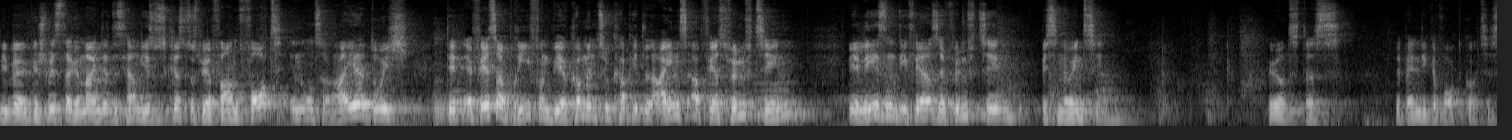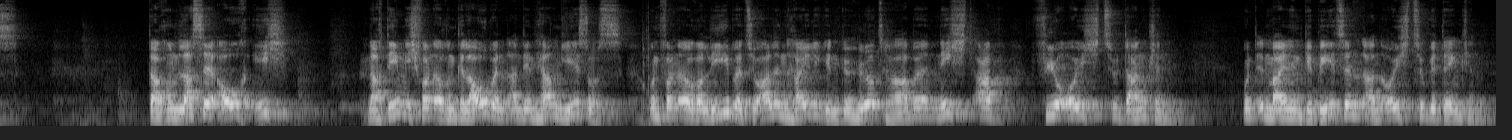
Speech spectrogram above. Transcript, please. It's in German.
Liebe Geschwistergemeinde des Herrn Jesus Christus, wir fahren fort in unserer Reihe durch den Epheserbrief und wir kommen zu Kapitel 1 ab Vers 15. Wir lesen die Verse 15 bis 19. Hört das lebendige Wort Gottes. Darum lasse auch ich, nachdem ich von eurem Glauben an den Herrn Jesus und von eurer Liebe zu allen Heiligen gehört habe, nicht ab, für euch zu danken und in meinen Gebeten an euch zu gedenken,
